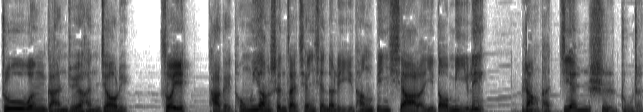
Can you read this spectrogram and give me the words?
朱温感觉很焦虑，所以他给同样身在前线的李唐斌下了一道密令，让他监视朱桢。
